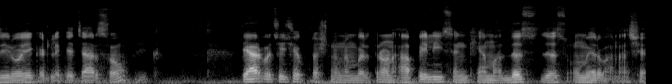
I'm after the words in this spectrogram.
ઝીરો એક એટલે કે ચારસો એક. ત્યાર પછી છે પ્રશ્ન નંબર ત્રણ, આપેલી સંખ્યામાં દસ દસ ઉમેરવાના છે.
